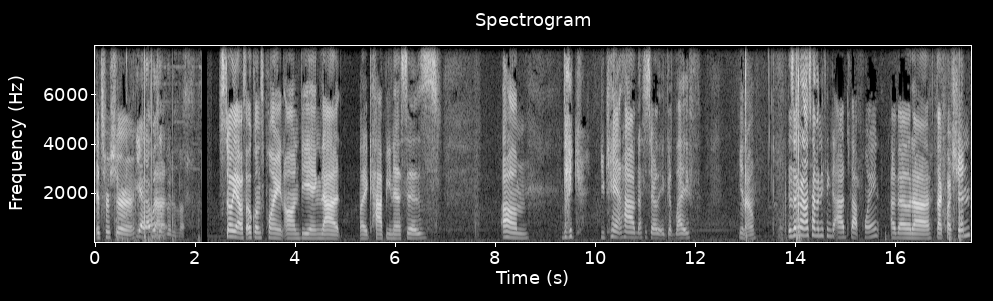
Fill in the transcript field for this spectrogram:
it's for sure. Yeah, that- was that. a bit of a. So yeah, with Oakland's point on being that like happiness is, um, like you can't have necessarily a good life, you know. Does anyone else have anything to add to that point about uh that question?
